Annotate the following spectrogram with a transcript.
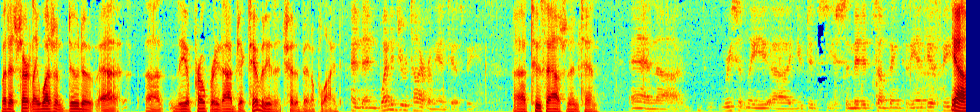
But it certainly wasn't due to uh, uh, the appropriate objectivity that should have been applied. And, and when did you retire from the NTSB? Uh, 2010. And uh, recently, uh, you did you submitted something to the NTSB. Yeah,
